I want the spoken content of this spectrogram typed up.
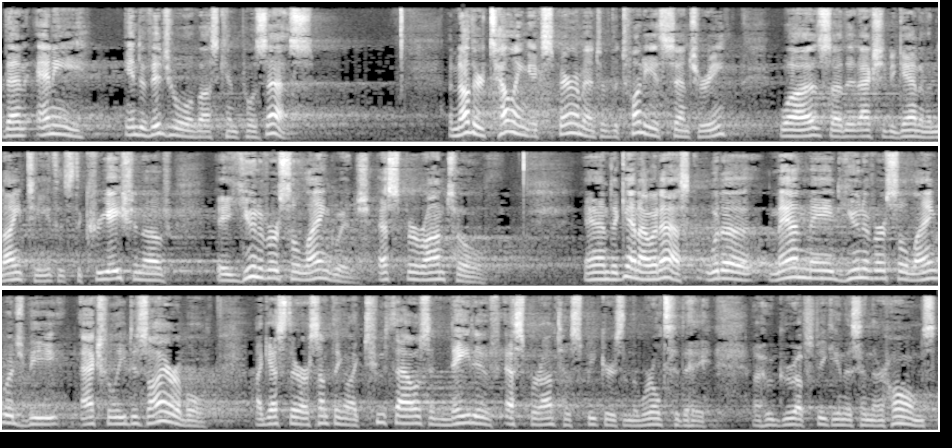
than any individual of us can possess? Another telling experiment of the 20th century was, uh, that actually began in the 19th, it's the creation of a universal language, Esperanto. And again, I would ask, would a man made universal language be actually desirable? I guess there are something like 2,000 native Esperanto speakers in the world today uh, who grew up speaking this in their homes.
